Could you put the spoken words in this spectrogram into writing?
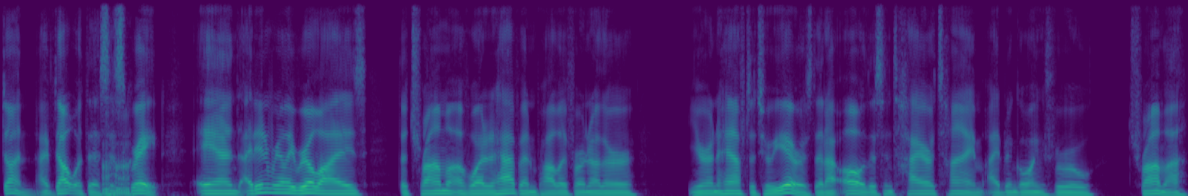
done. I've dealt with this. Uh-huh. It's great. And I didn't really realize the trauma of what had happened probably for another year and a half to two years that I, oh, this entire time I'd been going through trauma.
